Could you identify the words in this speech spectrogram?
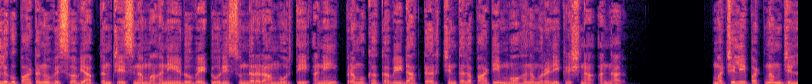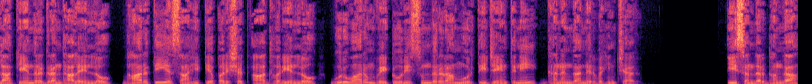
తెలుగు పాటను విశ్వవ్యాప్తం చేసిన మహనీయుడు వేటూరి సుందరరామ్మూర్తి అని ప్రముఖ కవి డాక్టర్ చింతలపాటి మోహన మురళీకృష్ణ అన్నారు. మచిలీపట్నం జిల్లా కేంద్ర గ్రంథాలయంలో భారతీయ సాహిత్య పరిషత్ ఆధ్వర్యంలో గురువారం వేటూరి సుందరరామ్మూర్తి జయంతిని ఘనంగా నిర్వహించారు. ఈ సందర్భంగా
